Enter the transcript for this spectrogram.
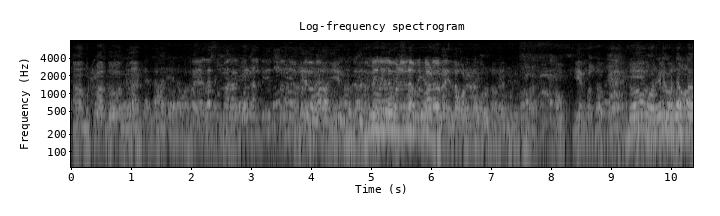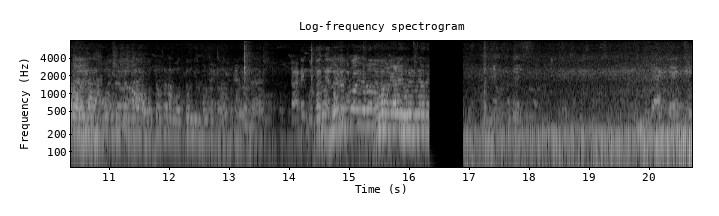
ಹಾ ಮುಟ್ಬಾರ್ದು ಎಲ್ಲ ಎಲ್ಲ ಸುಮಾರು ಎಲ್ಲ ಹೊರಗಡೆ ಹೊರಟವ್ರೆ ಮುಟ್ಬಾರ್ದು ಅವಕ್ ಏನ್ ಗೊತ್ತಾ ಅವಕ್ಕೆ ಹೊರಗಡೆ ಹಾಕಿ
